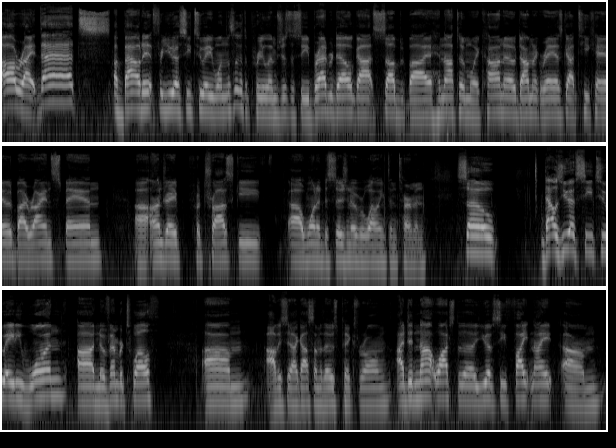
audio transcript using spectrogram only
All right, that's about it for UFC 281. Let's look at the prelims just to see. Brad Riddell got subbed by Renato Moicano. Dominick Reyes got TKO'd by Ryan Spann. Uh, Andre Petroski uh, won a decision over Wellington Turman. So that was UFC 281, uh, November 12th. Um, obviously, I got some of those picks wrong. I did not watch the UFC Fight Night. Um,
